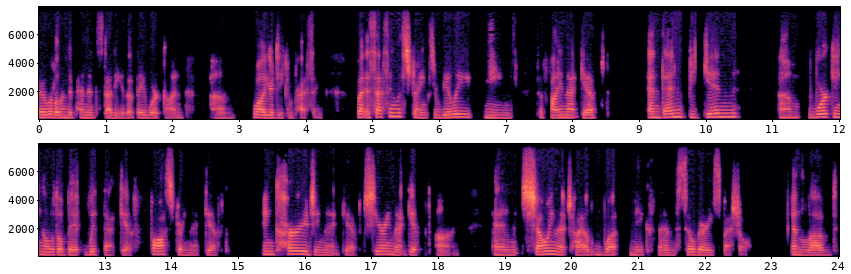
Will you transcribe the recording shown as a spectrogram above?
their little independent study that they work on um, while you're decompressing. But assessing the strengths really means to find that gift and then begin um, working a little bit with that gift, fostering that gift. encouraging that gift, cheering that gift on, and showing that child what makes them so very special and loved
